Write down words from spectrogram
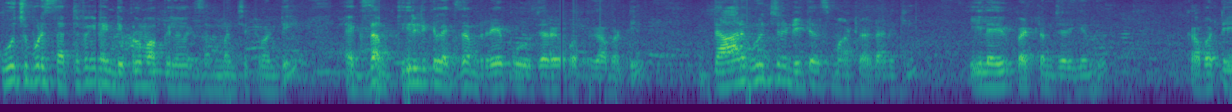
కూచిపూడి సర్టిఫికేట్ అండ్ డిప్లొమా పిల్లలకు సంబంధించినటువంటి ఎగ్జామ్ థియరిటికల్ ఎగ్జామ్ రేపు జరగబోతుంది కాబట్టి దాని గురించిన డీటెయిల్స్ మాట్లాడడానికి ఈ లైవ్ పెట్టడం జరిగింది. కాబట్టి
